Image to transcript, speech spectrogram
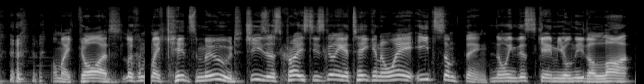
oh my god. Look at my kid's mood. Jesus Christ, he's gonna get taken away. Eat something. Knowing this game, you'll need a lot.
